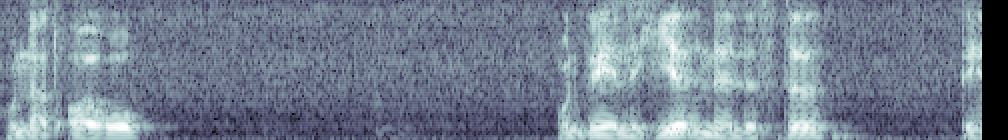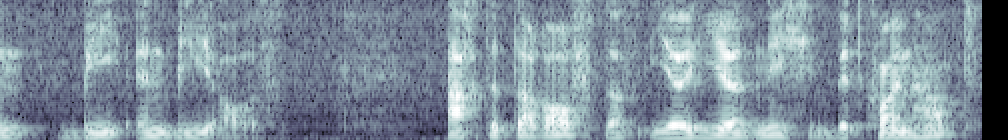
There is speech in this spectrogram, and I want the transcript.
100 Euro und wähle hier in der Liste den BNB aus. Achtet darauf, dass ihr hier nicht Bitcoin habt,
